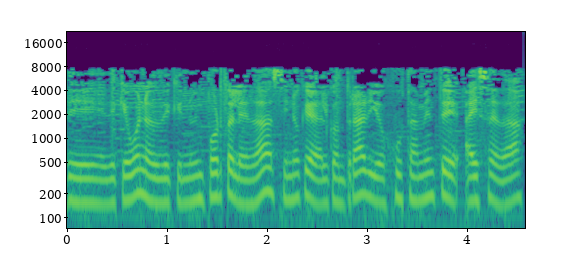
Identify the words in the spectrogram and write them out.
de, que, bueno, de que no importa la edad, sino que al contrario, justamente a esa edad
